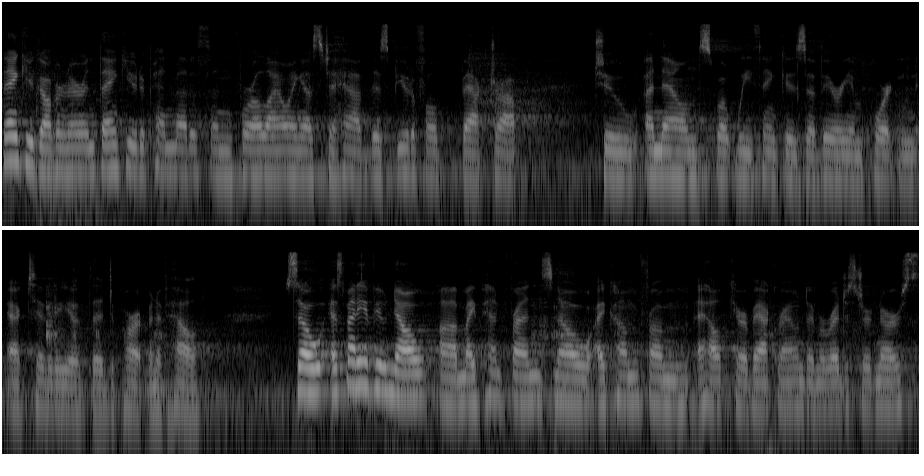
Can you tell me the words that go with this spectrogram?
Thank you, Governor, and thank you to Penn Medicine for allowing us to have this beautiful backdrop to announce what we think is a very important activity of the Department of Health. So, as many of you know, uh, my Penn friends know, I come from a healthcare background. I'm a registered nurse,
